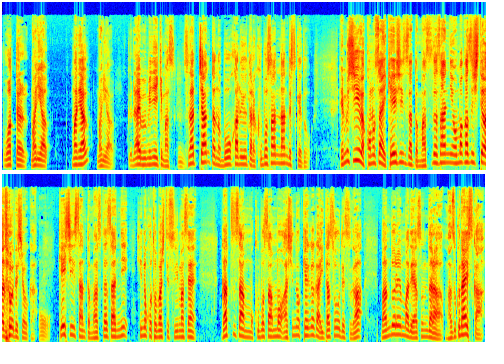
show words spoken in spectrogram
終わってる。間に合う。間に合う？間に合う。ライブ見に行きます。うんスナッチあんたのボーカル言うたら久保さんなんですけど、MC はこの際、ケイシンさんと松田さんにお任せしてはどうでしょうか？ケイシーさんと松田さんに火の粉飛ばしてすいません。ガッツさんも久保さんも足の怪我が痛そうですが、バンド連まで休んだらまずくないですか？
